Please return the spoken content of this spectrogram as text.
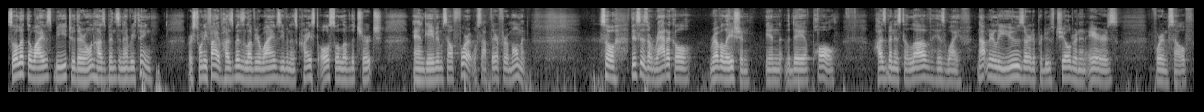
so let the wives be to their own husbands in everything. Verse 25 Husbands, love your wives, even as Christ also loved the church and gave himself for it. We'll stop there for a moment. So, this is a radical revelation in the day of Paul. Husband is to love his wife, not merely use her to produce children and heirs for himself,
